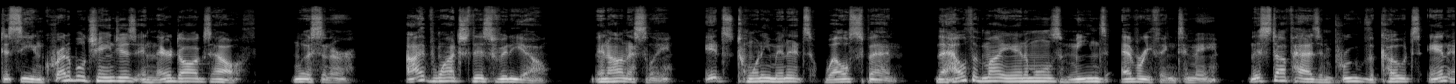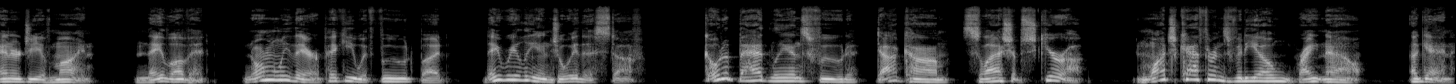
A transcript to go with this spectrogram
to see incredible changes in their dog's health. Listener, I've watched this video, and honestly, it's 20 minutes well spent. The health of my animals means everything to me. This stuff has improved the coats and energy of mine, and they love it. Normally they are picky with food, but they really enjoy this stuff. Go to badlandsfood.com slash obscura and watch Katherine's video right now. Again,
